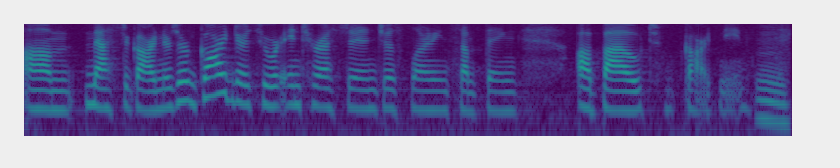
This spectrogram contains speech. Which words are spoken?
um, master gardeners or gardeners who are interested in just learning something about gardening. Mm.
